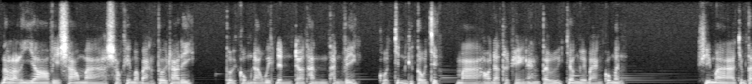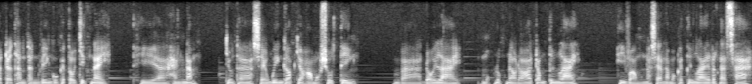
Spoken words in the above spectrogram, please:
đó là lý do vì sao mà sau khi mà bạn tôi ra đi, tôi cũng đã quyết định trở thành thành viên của chính cái tổ chức mà họ đã thực hiện an tử cho người bạn của mình. Khi mà chúng ta trở thành thành viên của cái tổ chức này, thì à, hàng năm chúng ta sẽ quyên góp cho họ một số tiền và đổi lại một lúc nào đó trong tương lai. Hy vọng nó sẽ là một cái tương lai rất là xa.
